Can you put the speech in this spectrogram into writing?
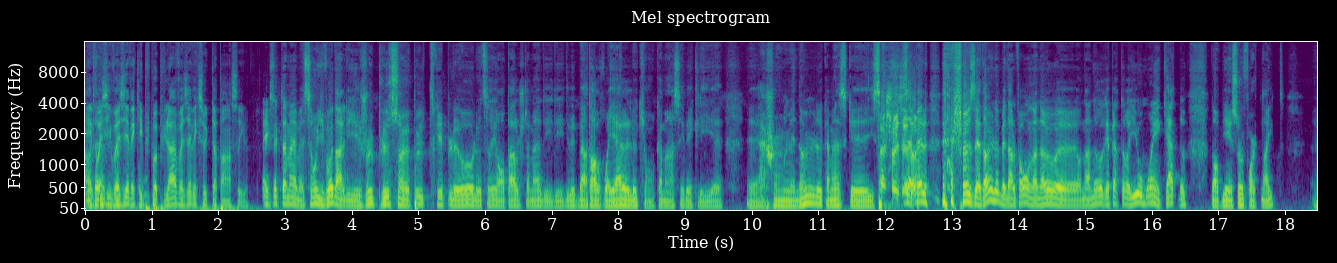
mais vas-y, vas-y avec les plus populaires, vas-y avec ceux que tu as pensé. Exactement. Mais si on y va dans les jeux plus un peu triple A, là, on parle justement des, des, des batailles royales qui ont commencé avec les H1N1. Euh, là, comment est-ce qu'ils s'appellent? H1Z1, là, mais dans le fond, on en a, euh, on en a répertorié au moins quatre. Là. Donc, bien sûr, Fortnite. Euh,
